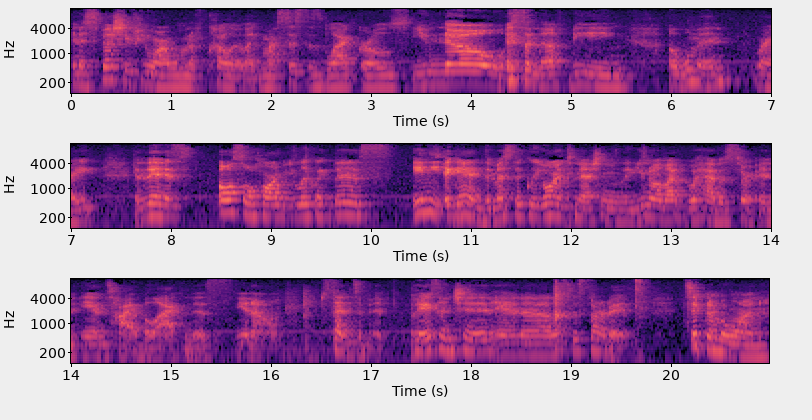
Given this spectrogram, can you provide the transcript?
and especially if you are a woman of color like my sisters black girls you know it's enough being a woman right? And then it's also hard when you look like this any again domestically or internationally you know a lot of people have a certain anti-blackness you know sentiment. Pay attention and uh, let's get started. Tip number one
